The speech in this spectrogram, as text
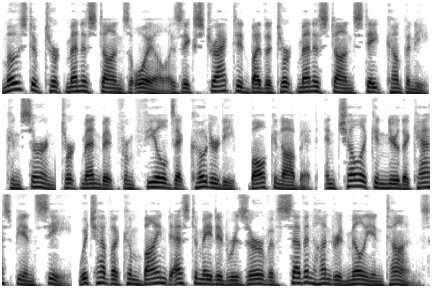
most of Turkmenistan's oil is extracted by the Turkmenistan State Company concern Turkmenbit from fields at Koturdepe, Balkanabat, and Cheleken near the Caspian Sea, which have a combined estimated reserve of 700 million tons.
